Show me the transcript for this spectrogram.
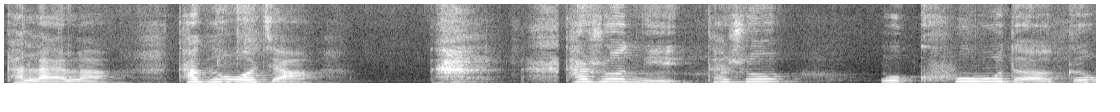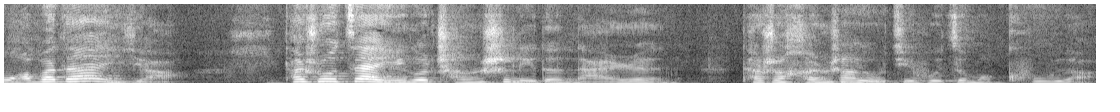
他来了，他跟我讲，他说你，他说我哭的跟王八蛋一样，他说在一个城市里的男人，他说很少有机会这么哭的，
